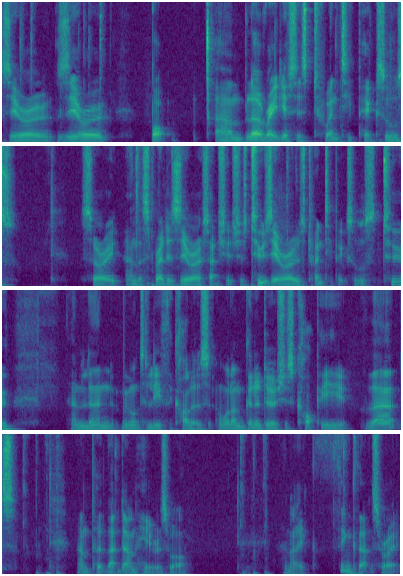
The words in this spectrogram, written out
0, 0. Bot, um, blur radius is 20 pixels. Sorry, and the spread is 0. So actually it's just two zeros, 20 pixels, 2. And then we want to leave the colors. And what I'm going to do is just copy that and put that down here as well. And I think that's right.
